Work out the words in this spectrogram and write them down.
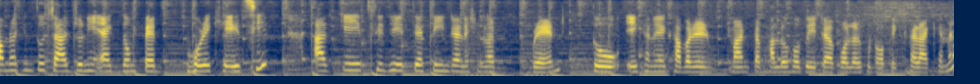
আমরা কিন্তু চারজনই একদম পেট ভরে খেয়েছি। আর কেএফসি যেহেতু একটা ইন্টারন্যাশনাল ব্র্যান্ড তো এখানে খাবারের মানটা ভালো হবে এটা বলার কোনো অপেক্ষা রাখে না।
